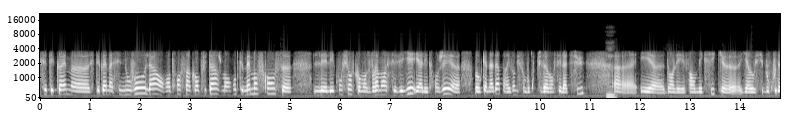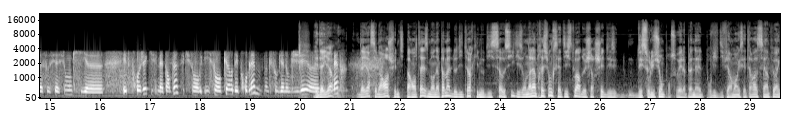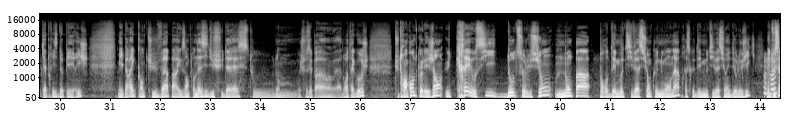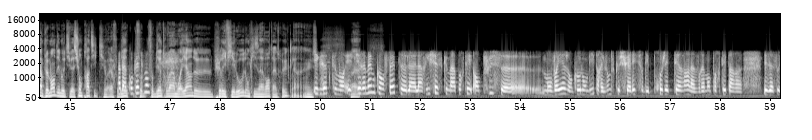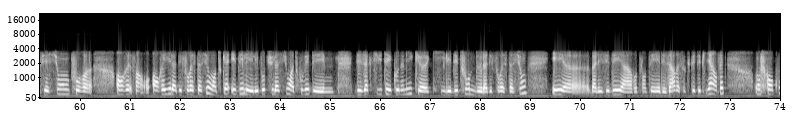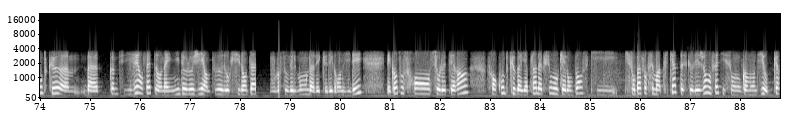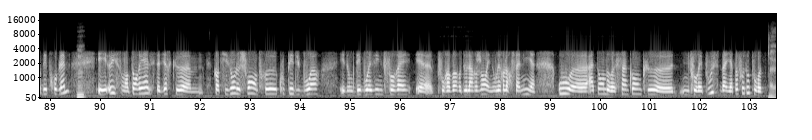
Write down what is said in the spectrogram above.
c'était quand même, euh, c'était quand même assez nouveau. Là, en rentrant cinq ans plus tard, je me rends compte que même en France, euh, les, les consciences commencent vraiment à s'éveiller. Et à l'étranger, euh, bah, au Canada, par exemple, ils sont beaucoup plus avancés là-dessus. Mm. Euh, et euh, dans les, enfin, au Mexique, il y a aussi beaucoup d'associations qui et de projets qui se mettent en place et qui sont, ils sont au cœur des problèmes, donc ils sont bien obligés Et de s'y mettre. D'ailleurs, c'est marrant, je fais une petite parenthèse, mais on a pas mal d'auditeurs qui nous disent ça aussi, qui disent on a l'impression que cette histoire de chercher des, des solutions pour sauver la planète, pour vivre différemment, etc., c'est un peu un caprice de pays riches. Mais il paraît que quand tu vas, par exemple, en Asie du Sud-Est ou, dans, je sais pas, à droite à gauche, tu te rends compte que les gens créent aussi d'autres solutions, non pas pour des motivations que nous on a, presque des motivations idéologiques, mais Mhm. tout simplement des motivations pratiques. Voilà, faut, Ah bah, bien, faut, faut bien trouver un moyen de purifier l'eau, donc ils inventent un truc là. Exactement. Et Ouais. je dirais même qu'en fait, la, la richesse que m'a apporté en plus euh, mon voyage en Colombie, par exemple, parce que je suis allée sur des projets de terrain là vraiment portés par euh, des associations pour euh, enra- enfin, enrayer la déforestation ou en tout cas aider les, les populations à trouver des, des activités économiques euh, qui les détournent de la déforestation et euh, bah, les aider à replanter des arbres, à s'occuper de pépinières. En fait, on se rend compte que, euh, bah, comme tu disais, en fait, on a une idéologie un peu occidentale vouloir sauver le monde avec des grandes idées. Mais quand on se rend sur le terrain, on se rend compte que bah il y a plein d'actions auxquelles on pense qui qui sont pas forcément applicables parce que les gens en fait ils sont comme on dit au cœur des problèmes Mm. et eux ils sont en temps réel, c'est-à-dire que euh, quand ils ont le choix entre couper du bois et donc déboiser une forêt euh, pour avoir de l'argent et nourrir leur famille ou euh, attendre cinq ans que euh, une forêt pousse, bah il n'y a pas photo pour eux. Ouais, ouais,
